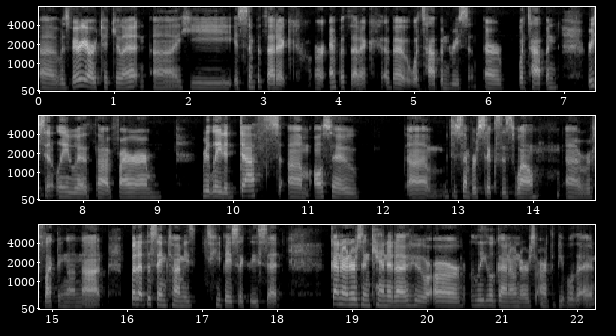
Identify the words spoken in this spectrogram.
uh, was very articulate. Uh, he is sympathetic or empathetic about what's happened recent or what's happened recently with uh, firearm related deaths. Um, also, um, December sixth as well, uh, reflecting on that. But at the same time, he's he basically said gun owners in Canada who are legal gun owners aren't the people that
